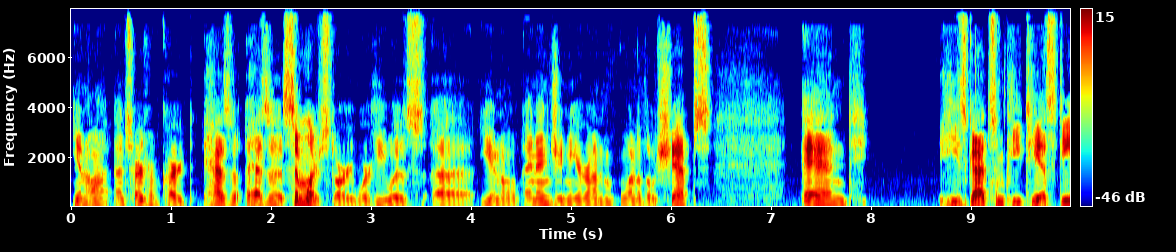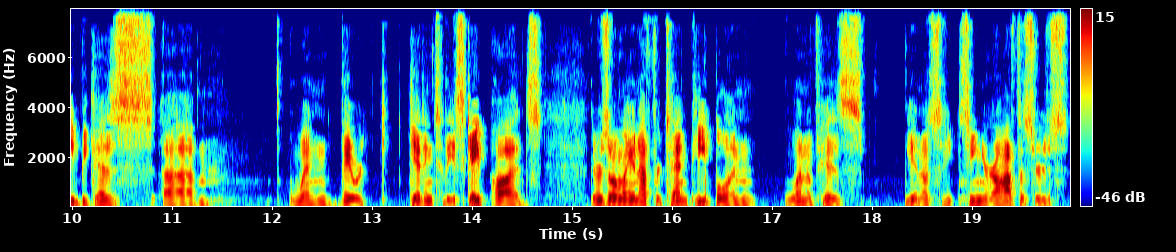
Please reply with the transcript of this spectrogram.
you know, on Star Trek Picard has has a similar story where he was, uh, you know, an engineer on one of those ships, and he's got some PTSD because um, when they were getting to the escape pods, there was only enough for ten people, and one of his, you know, se- senior officers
